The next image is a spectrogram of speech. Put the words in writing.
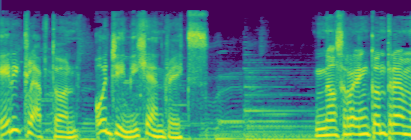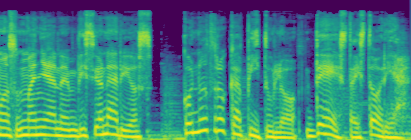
Eric Clapton o Jimi Hendrix. Nos reencontramos mañana en Visionarios con otro capítulo de esta historia.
